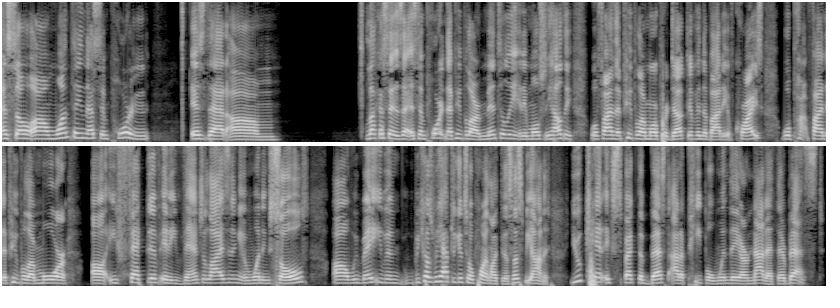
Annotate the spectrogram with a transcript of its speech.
And so, um, one thing that's important is that, um, like I said, is that it's important that people are mentally and emotionally healthy. We'll find that people are more productive in the body of Christ. We'll find that people are more uh, effective in evangelizing and winning souls. Uh, we may even, because we have to get to a point like this, let's be honest. You can't expect the best out of people when they are not at their best.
